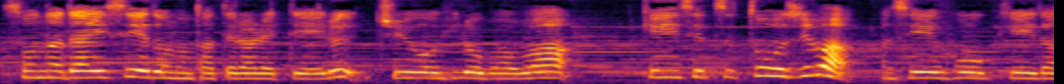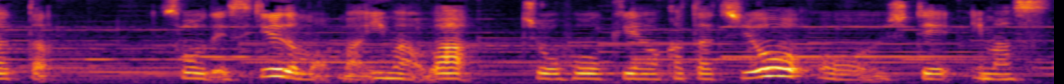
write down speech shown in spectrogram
そんな大聖堂の建てられている中央広場は建設当時は正方形だったそうですけれども、まあ、今は長方形の形をしています。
